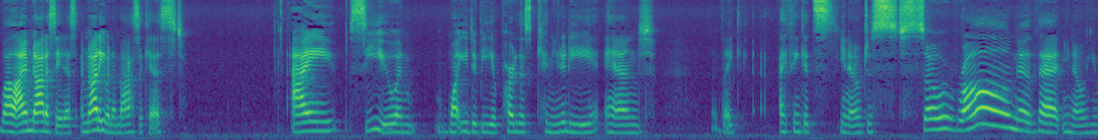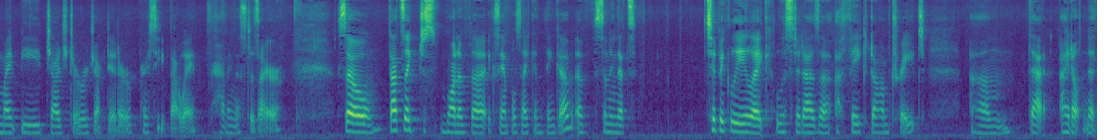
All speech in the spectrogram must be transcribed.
while I'm not a sadist, I'm not even a masochist. I see you and want you to be a part of this community and like I think it's, you know, just so wrong that, you know, you might be judged or rejected or perceived that way for having this desire. So that's like just one of the examples I can think of of something that's typically like listed as a, a fake dom trait um, that I don't know.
